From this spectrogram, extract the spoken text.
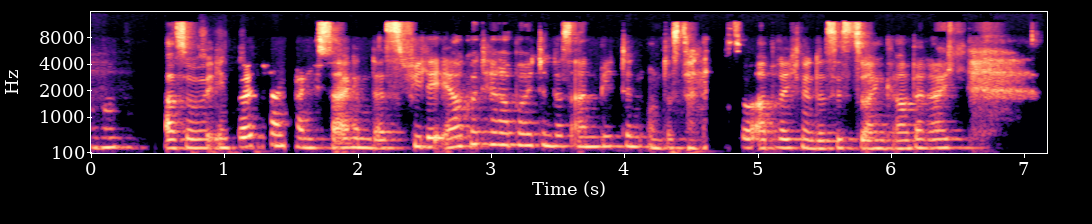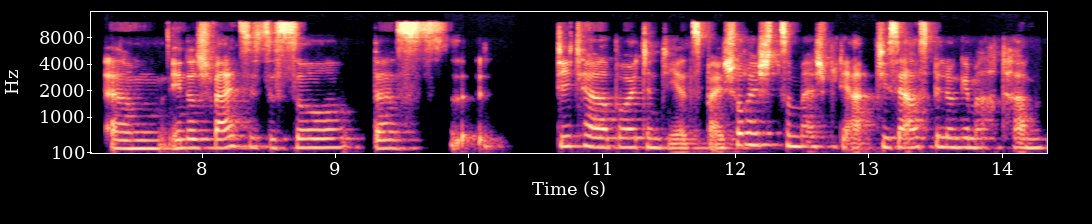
Mhm. Also in Deutschland kann ich sagen, dass viele Ergotherapeuten das anbieten und das dann so abrechnen, das ist so ein Graubereich. Ähm, in der Schweiz ist es so, dass die Therapeuten, die jetzt bei Schoresch zum Beispiel die, diese Ausbildung gemacht haben,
